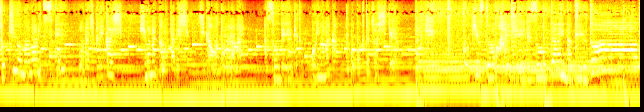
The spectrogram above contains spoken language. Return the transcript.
時を回り続ける。同じ繰り返し。日の中を旅し。時間は止まらない。遊んでいるけど檻の中。でも僕たちは知ってる。呼吸と背景で壮大なビルドアッ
